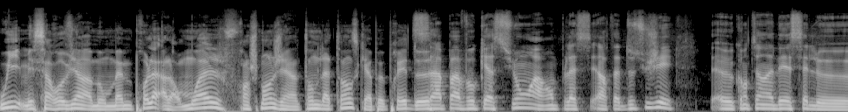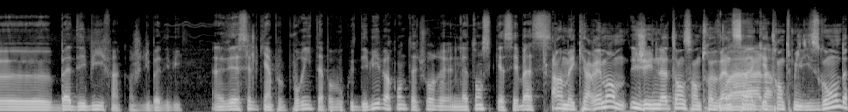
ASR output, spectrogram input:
Oui, mais ça revient à mon même problème. Alors, moi, franchement, j'ai un temps de latence qui est à peu près de. Ça n'a pas vocation à remplacer. Alors, tu as deux sujets. Euh, quand tu as un ADSL euh, bas débit, enfin, quand je dis bas débit, un ADSL qui est un peu pourri, tu pas beaucoup de débit, par contre, tu as toujours une latence qui est assez basse. Ah, mais carrément. J'ai une latence entre 25 Voilà. et 30 millisecondes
